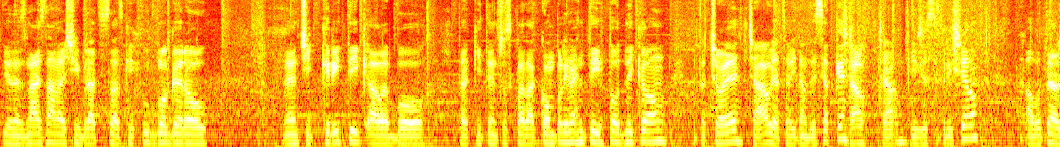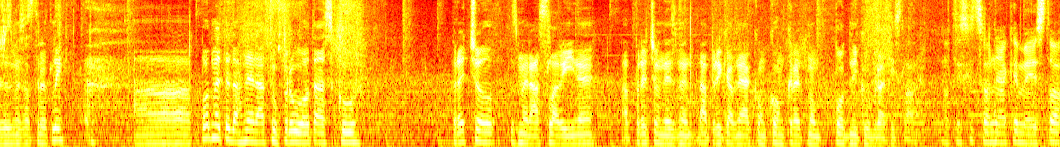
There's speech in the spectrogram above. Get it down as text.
jeden z najznámejších bratislavských foodblogerov. Neviem, či kritik, alebo taký ten, čo skladá komplimenty podnikom. To čo je? Čau, ja ťa vítam v desiatke. Čau. Čau, dík, že si prišiel. Alebo teda, že sme sa stretli. A poďme teda hneď na tú prvú otázku. Prečo sme na Slavíne a prečo nie sme napríklad v nejakom konkrétnom podniku v Bratislave? No ty si chcel nejaké miesto,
